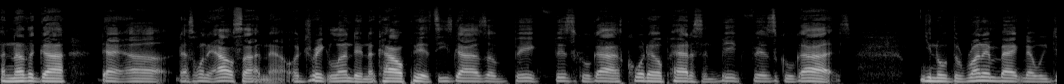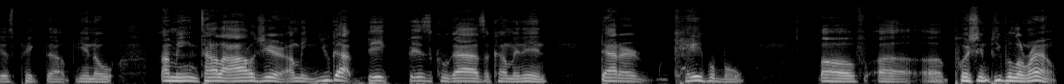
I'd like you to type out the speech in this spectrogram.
another guy that uh, that's on the outside now, a Drake London, a Kyle Pitts, these guys are big physical guys. Cordarrelle Patterson, big physical guys. You know, the running back that we just picked up, you know, I mean, Tyler Allgeier. I mean, you got big physical guys are coming in that are capable of uh, uh, pushing people around.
